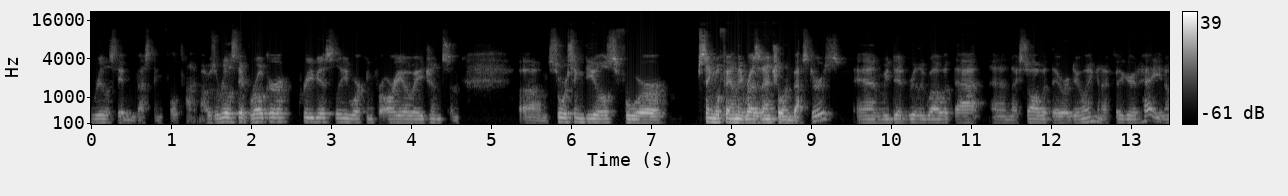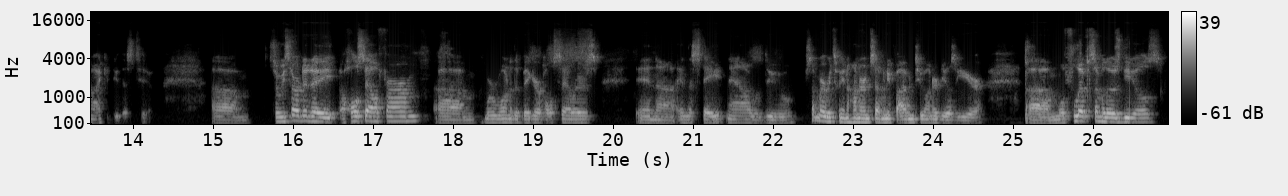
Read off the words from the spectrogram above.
real estate investing full time. I was a real estate broker previously, working for REO agents and um, sourcing deals for single family residential investors. And we did really well with that. And I saw what they were doing, and I figured, hey, you know, I could do this too. Um, so we started a, a wholesale firm. Um, we're one of the bigger wholesalers in uh, in the state now. We'll do somewhere between 175 and 200 deals a year. Um, we'll flip some of those deals,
